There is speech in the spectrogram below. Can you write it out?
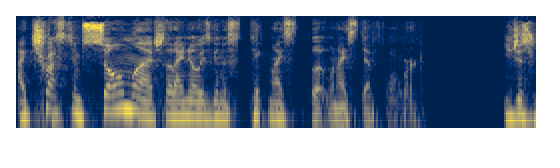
I trust him so much that I know he's going to take my foot when I step forward. You just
